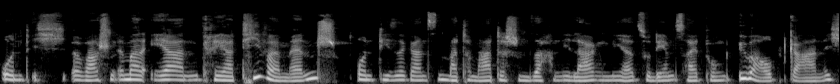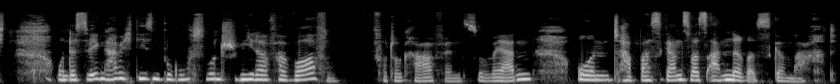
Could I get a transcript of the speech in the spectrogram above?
Und ich war schon immer eher ein kreativer Mensch und diese ganzen mathematischen Sachen, die lagen mir zu dem Zeitpunkt überhaupt gar nicht. Und deswegen habe ich diesen Berufswunsch wieder verworfen, Fotografin zu werden und habe was ganz was anderes gemacht.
